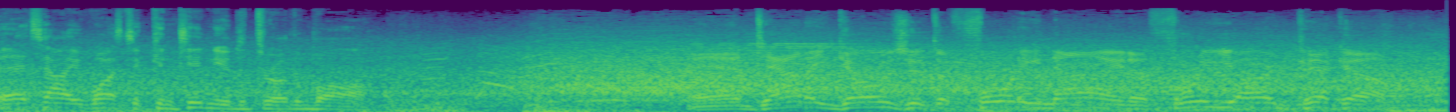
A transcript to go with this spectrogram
and that's how he wants to continue to throw the ball. And down he goes at the 49, a three-yard pickup.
